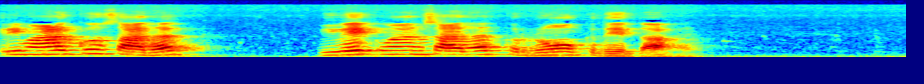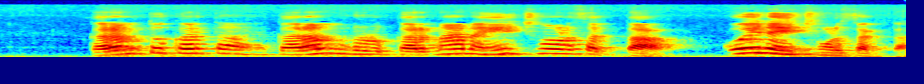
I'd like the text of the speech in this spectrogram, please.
क्रिमाण को साधक विवेकवान साधक रोक देता है। कर्म तो करता है, कर्म करना नहीं छोड़ सकता, कोई नहीं छोड़ सकता।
